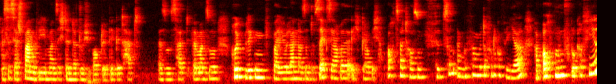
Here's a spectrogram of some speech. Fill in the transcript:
es ist ja spannend, wie man sich denn dadurch überhaupt entwickelt hat. Also es hat, wenn man so rückblickend, bei Yolanda sind es sechs Jahre, ich glaube, ich habe auch 2014 angefangen mit der Fotografie, ja, habe auch Blumen fotografiert.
